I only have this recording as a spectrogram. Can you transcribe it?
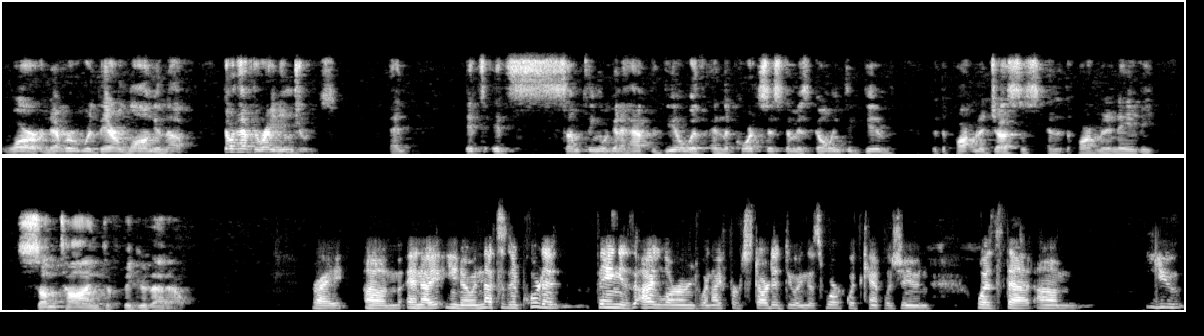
were, never were there long enough, don't have the right injuries, and it's it's something we're going to have to deal with, and the court system is going to give the Department of Justice and the Department of Navy some time to figure that out. Right, um, and I, you know, and that's an important thing. Is I learned when I first started doing this work with Camp Lejeune was that um, you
